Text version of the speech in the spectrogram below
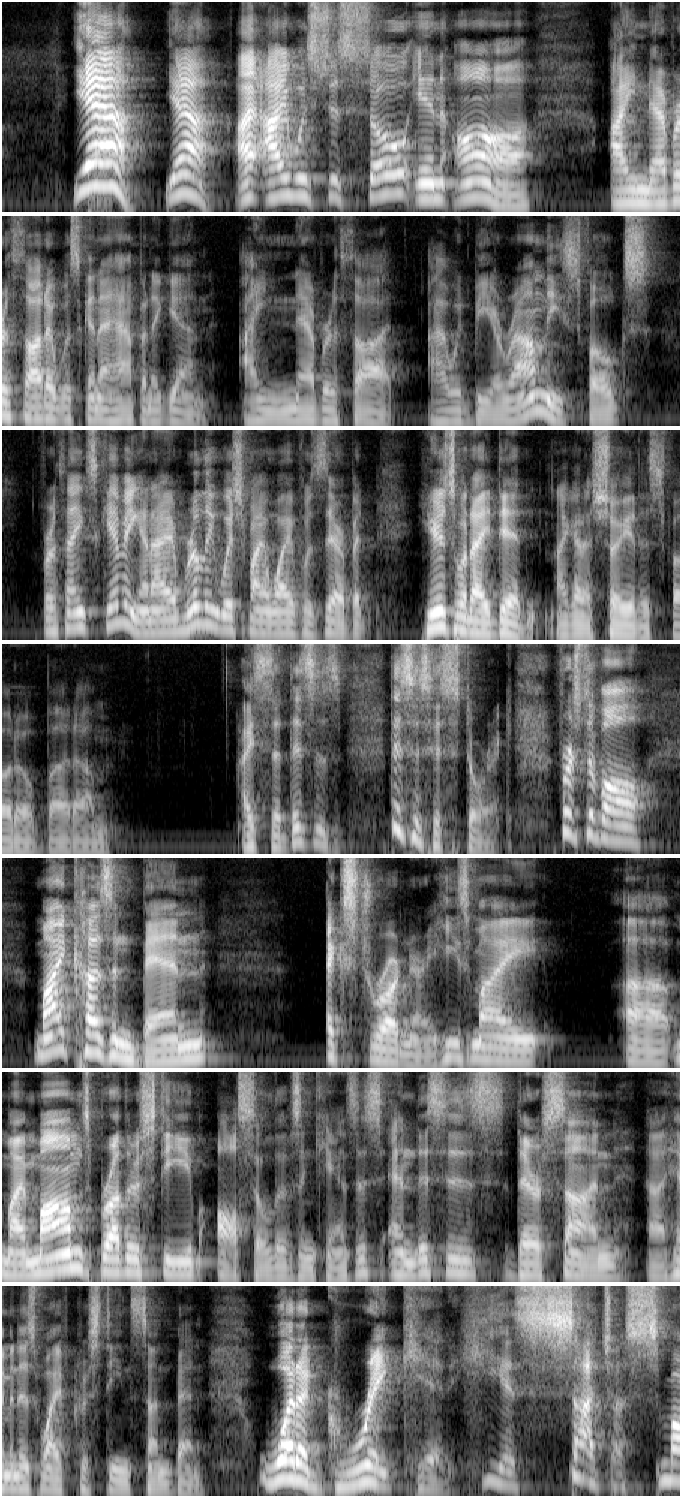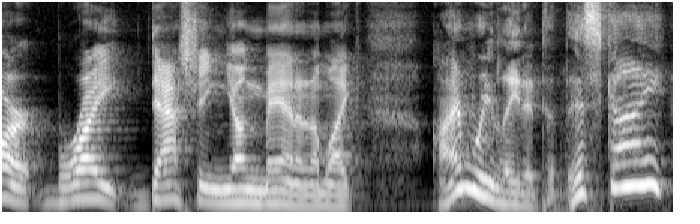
Yeah, yeah. I, I was just so in awe. I never thought it was going to happen again. I never thought I would be around these folks for Thanksgiving, and I really wish my wife was there. But here's what I did. I got to show you this photo, but um, I said this is this is historic. First of all, my cousin Ben, extraordinary. He's my uh, my mom's brother Steve also lives in Kansas, and this is their son, uh, him and his wife Christine's son Ben. What a great kid! He is such a smart, bright, dashing young man, and I'm like, I'm related to this guy.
